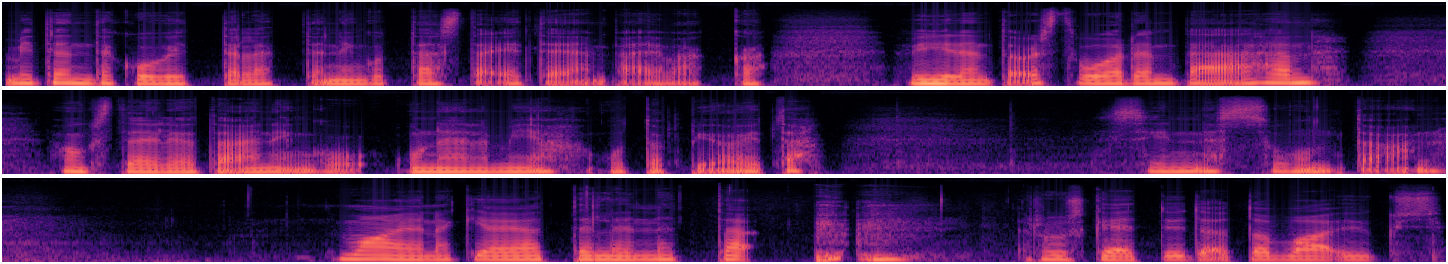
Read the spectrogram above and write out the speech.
miten te kuvittelette niin kuin tästä eteenpäin vaikka 15 vuoden päähän? Onko teillä jotain niin kuin unelmia, utopioita sinne suuntaan? Mä ainakin ajattelen, että ruskeat tytöt on vain yksi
